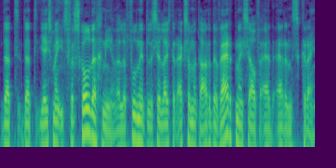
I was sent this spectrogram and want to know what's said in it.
dat dat jy's my iets verskuldig nie. Hulle voel net hulle sê luister ek sal met harde werk myself erns kry.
